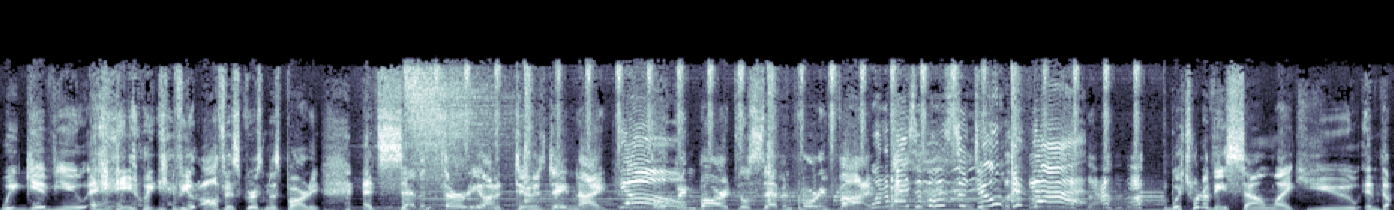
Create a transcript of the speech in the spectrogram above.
We give you a we give you an office Christmas party at seven thirty on a Tuesday night. Yo! Open bar till seven forty five. what am I supposed to do with that? Which one of these sound like you in the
